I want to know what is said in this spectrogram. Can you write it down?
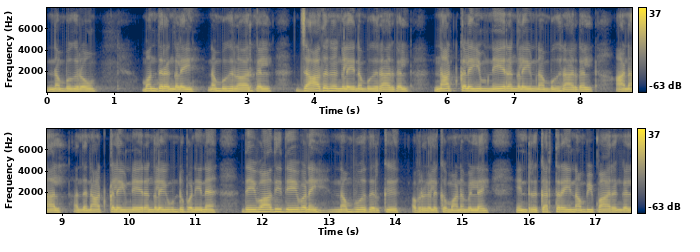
நம்புகிறோம். மந்திரங்களை நம்புகிறார்கள் ஜாதகங்களை நம்புகிறார்கள் நாட்களையும் நேரங்களையும் நம்புகிறார்கள். ஆனால் அந்த நாட்களையும் நேரங்களையும் உண்டு பண்ணின தெய்வாதி தேவனை நம்புவதற்கு அவர்களுக்கு மனமில்லை என்று கர்த்தரை நம்பி பாருங்கள்.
